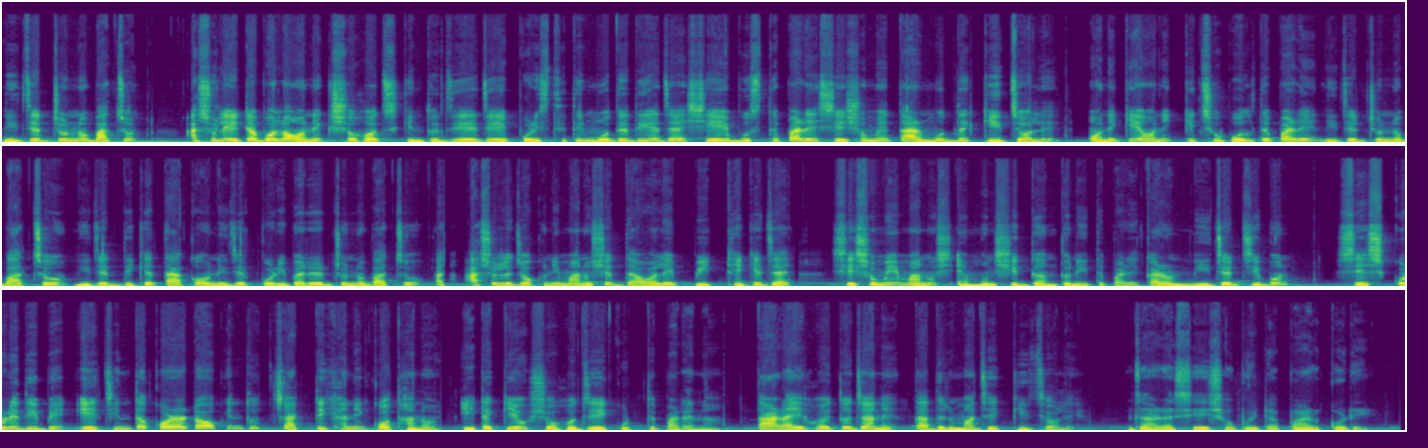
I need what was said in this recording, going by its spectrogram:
নিজের জন্য বাঁচুন আসলে এটা বলা অনেক সহজ, কিন্তু যে যে পরিস্থিতির মধ্যে দিয়ে যায়, সে বুঝতে পারে সে সময় তার মধ্যে কি চলে। অনেকে অনেক কিছু বলতে পারে, নিজের জন্য বাঁচো, নিজের দিকে তাকাও, নিজের পরিবারের জন্য বাঁচো। আসলে যখনই মানুষের দেওয়ালে পিঠ থেকে যায়, সে সময় মানুষ এমন সিদ্ধান্ত নিতে পারে। কারণ নিজের জীবন শেষ করে দিবে এই চিন্তা করাটাও কিন্তু চারটিখানি কথা নয়। এটা কেউ সহজেই করতে পারে না। তারাই হয়তো জানে তাদের মাঝে কি চলে। যারা সেই সময়টা পার করে।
